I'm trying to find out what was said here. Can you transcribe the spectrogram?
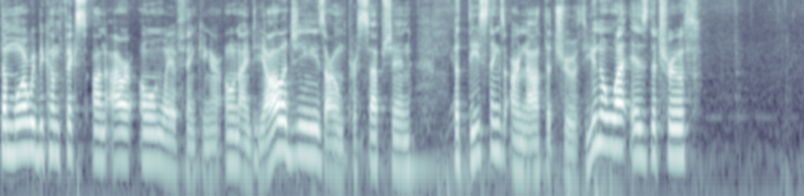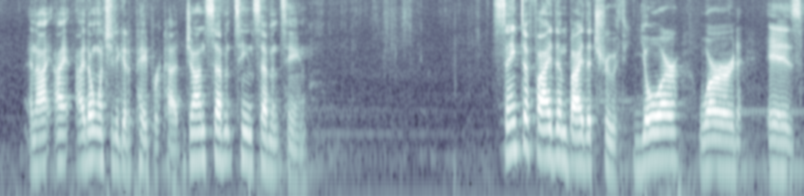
the more we become fixed on our own way of thinking, our own ideologies, our own perception. But these things are not the truth. You know what is the truth? And I, I, I don't want you to get a paper cut. John 17, 17. Sanctify them by the truth. Your word is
